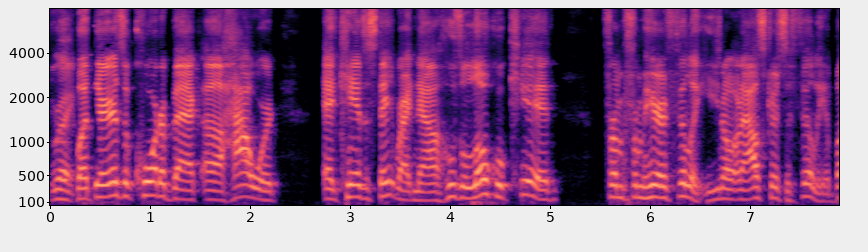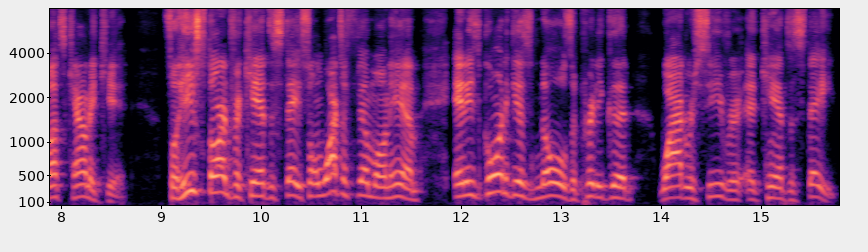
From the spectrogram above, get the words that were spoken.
Right. But there is a quarterback, uh, Howard, at Kansas State right now, who's a local kid from from here in Philly. You know, on the outskirts of Philly, a Bucks County kid. So he's starting for Kansas State. So I'm watching film on him, and he's going against Knowles, a pretty good wide receiver at Kansas State.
